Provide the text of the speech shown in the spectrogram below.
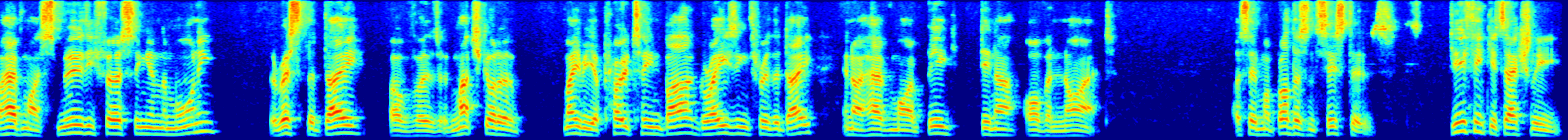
I have my smoothie first thing in the morning. The rest of the day, I've as much got a maybe a protein bar grazing through the day, and I have my big dinner of a night. I said, my brothers and sisters, do you think it's actually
